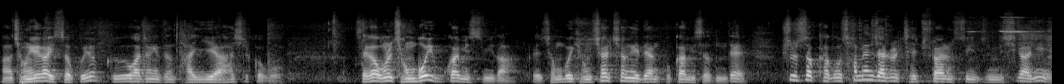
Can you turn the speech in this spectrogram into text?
아, 정해가 있었고요. 그 과정에 대해서 다 이해하실 거고. 제가 오늘 정보위 국감이 있습니다. 그래서 정보위 경찰청에 대한 국감이 있었는데 출석하고 서면 자료를 제출할 수 있는 시간이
